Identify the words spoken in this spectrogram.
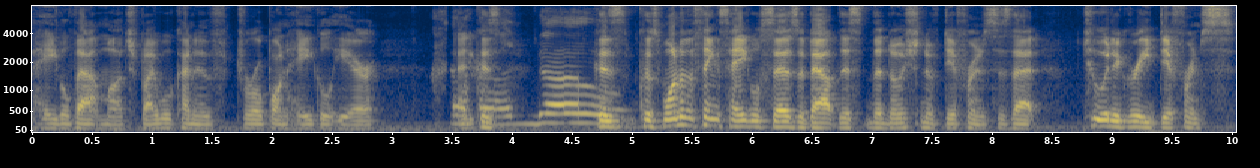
Hegel that much, but I will kind of draw upon Hegel here. And because Uh, no, because one of the things Hegel says about this the notion of difference is that to a degree difference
